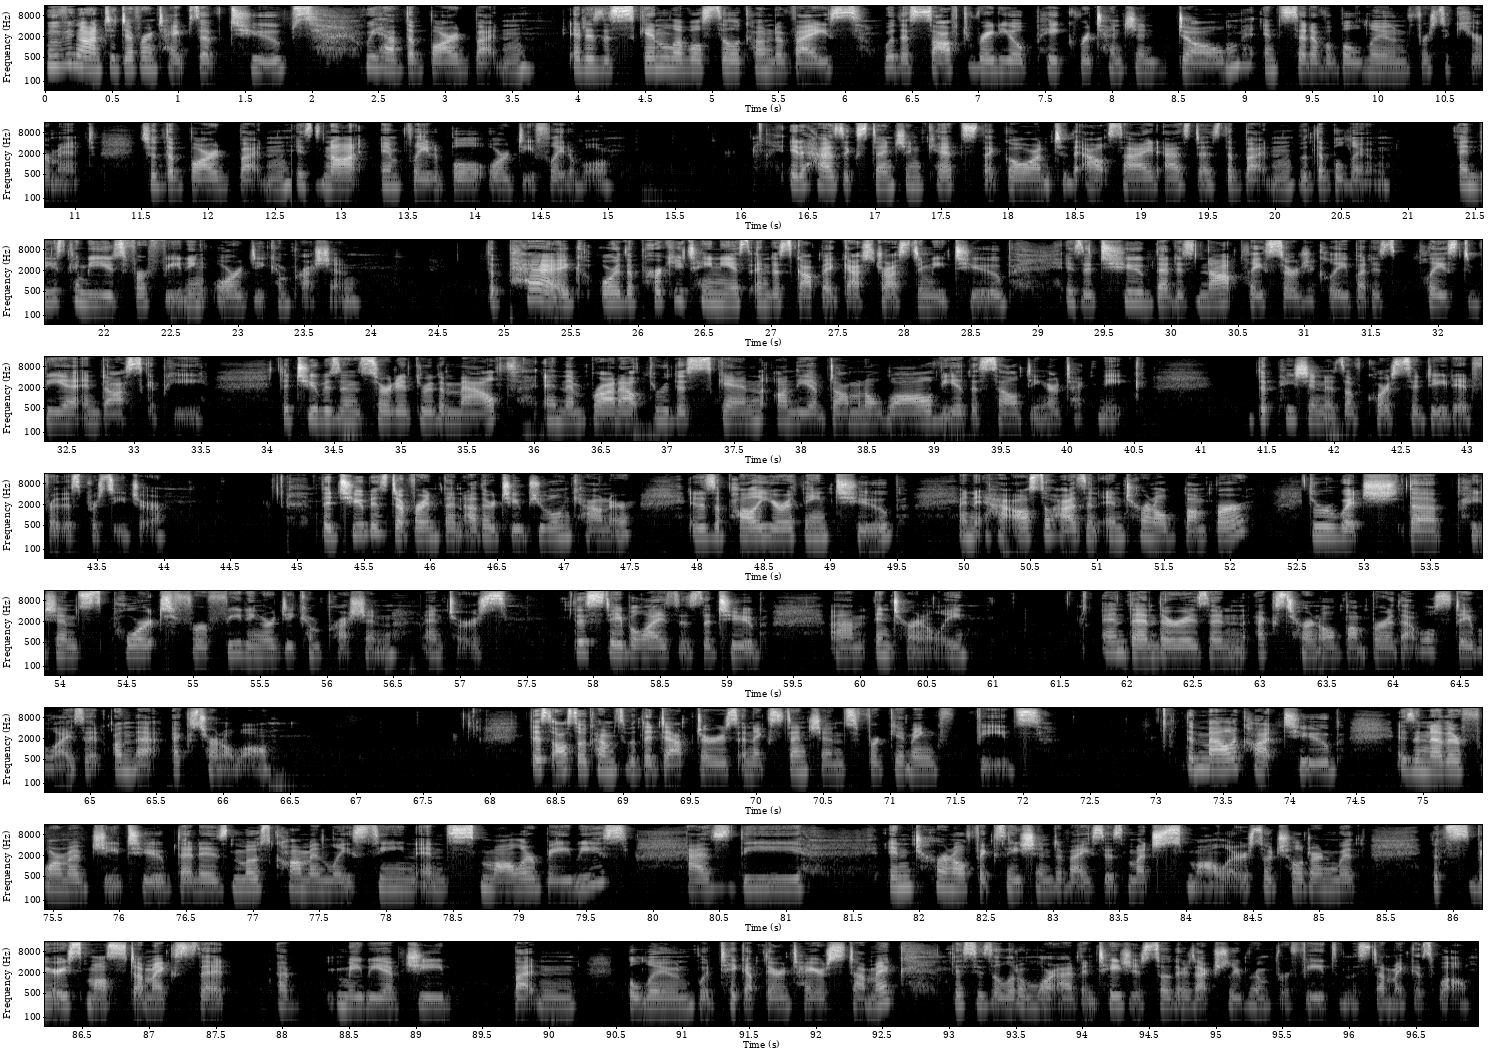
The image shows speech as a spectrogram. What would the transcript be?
Moving on to different types of tubes, we have the BARD button. It is a skin level silicone device with a soft radiopaque retention dome instead of a balloon for securement. So the BARD button is not inflatable or deflatable. It has extension kits that go onto the outside, as does the button with the balloon. And these can be used for feeding or decompression. The PEG, or the percutaneous endoscopic gastrostomy tube, is a tube that is not placed surgically but is placed via endoscopy. The tube is inserted through the mouth and then brought out through the skin on the abdominal wall via the Seldinger technique. The patient is, of course, sedated for this procedure. The tube is different than other tubes you will encounter. It is a polyurethane tube and it ha- also has an internal bumper through which the patient's port for feeding or decompression enters. This stabilizes the tube um, internally. And then there is an external bumper that will stabilize it on the external wall. This also comes with adapters and extensions for giving feeds. The Malecot tube is another form of G tube that is most commonly seen in smaller babies as the internal fixation device is much smaller. So children with with very small stomachs that a, maybe a G button balloon would take up their entire stomach. This is a little more advantageous, so there's actually room for feeds in the stomach as well.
